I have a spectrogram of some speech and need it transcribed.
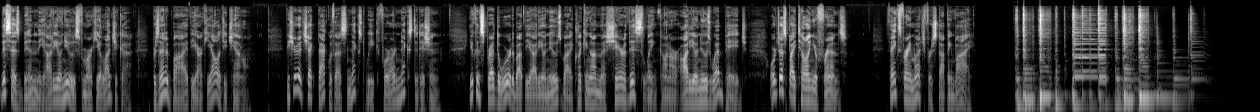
This has been the audio news from Archaeologica, presented by the Archaeology Channel. Be sure to check back with us next week for our next edition. You can spread the word about the audio news by clicking on the Share This link on our audio news webpage, or just by telling your friends. Thanks very much for stopping by.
